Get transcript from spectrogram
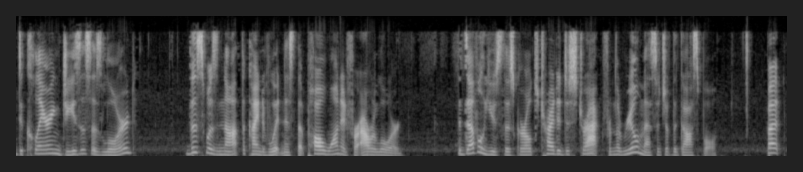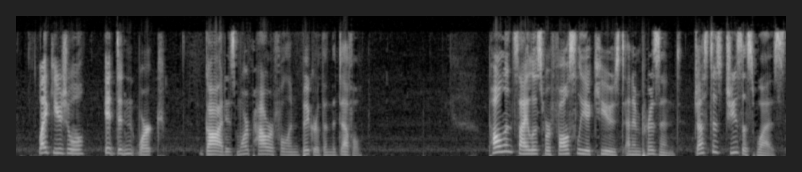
declaring Jesus as Lord, this was not the kind of witness that Paul wanted for our Lord. The devil used this girl to try to distract from the real message of the gospel. But, like usual, it didn't work. God is more powerful and bigger than the devil. Paul and Silas were falsely accused and imprisoned, just as Jesus was.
